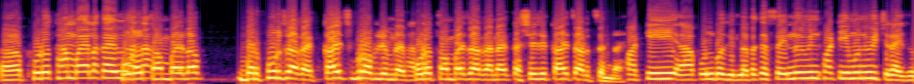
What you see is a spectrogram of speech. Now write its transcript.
अं, पुढं थांबायला काय पुढं आता? थांबायला भरपूर जागा आहे काहीच प्रॉब्लेम नाही. पुढं थांबायला जागा नाही. कशाची काहीच अडचण नाही. फाटी आपण बघितलं तर कसं आहे नवीन फाटी म्हणून विचारायचं.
